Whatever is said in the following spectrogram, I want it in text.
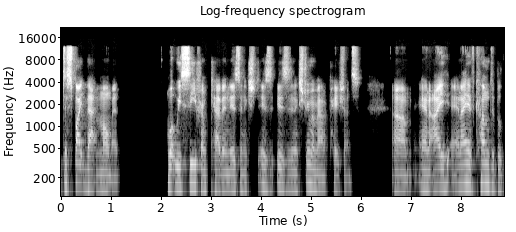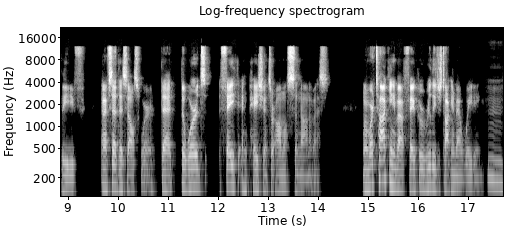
despite that moment what we see from kevin is an is is an extreme amount of patience. Um, and i and i have come to believe and i've said this elsewhere that the words faith and patience are almost synonymous. When we're talking about faith, we're really just talking about waiting. Mm.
